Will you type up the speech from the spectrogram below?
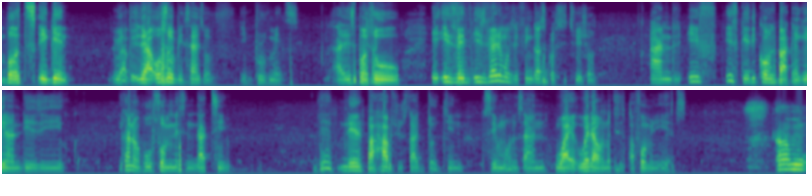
But again, have, there are also been signs of improvements at this point. So it- it's it's very much a fingers crossed situation. And if if KD comes back again and there's a, a kind of wholesomeness in that team, then then perhaps you start judging Simmons and why whether or not he's performing yet. Um,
